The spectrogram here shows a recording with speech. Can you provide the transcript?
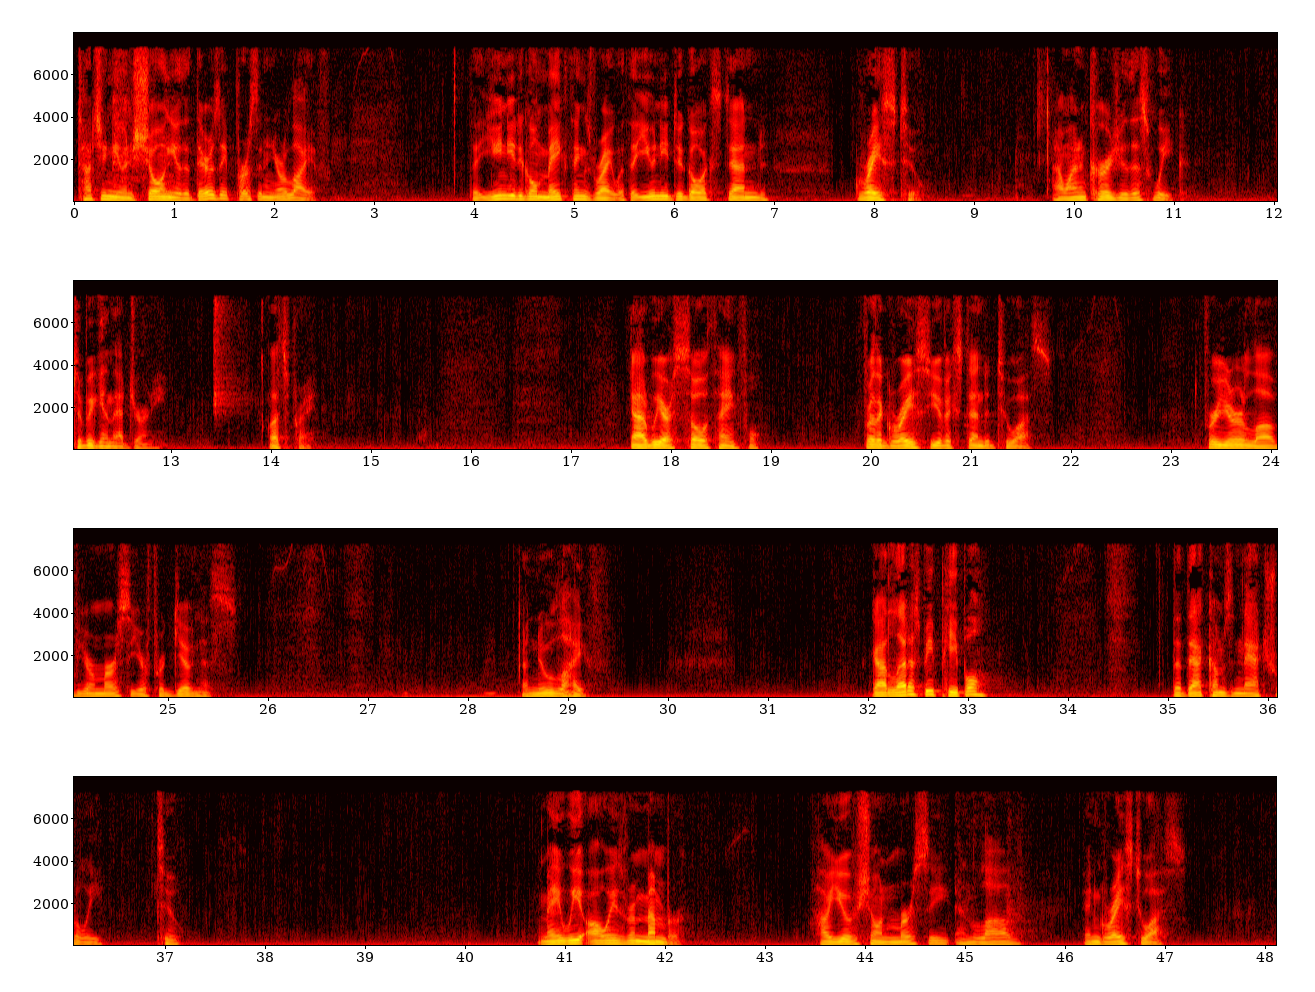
touching you and showing you that there is a person in your life that you need to go make things right with, that you need to go extend grace to, I want to encourage you this week to begin that journey. Let's pray. God, we are so thankful for the grace you've extended to us, for your love, your mercy, your forgiveness, a new life. God, let us be people that that comes naturally to. May we always remember how you have shown mercy and love and grace to us.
